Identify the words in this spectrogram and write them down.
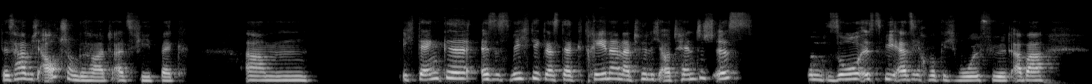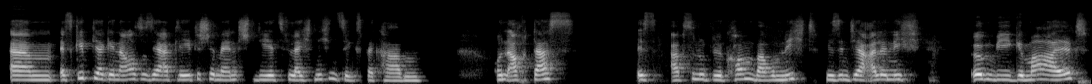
Das habe ich auch schon gehört als Feedback. Ähm, ich denke, es ist wichtig, dass der Trainer natürlich authentisch ist und so ist, wie er sich auch wirklich wohlfühlt. Aber ähm, es gibt ja genauso sehr athletische Menschen, die jetzt vielleicht nicht ein Sixpack haben. Und auch das ist absolut willkommen. Warum nicht? Wir sind ja alle nicht irgendwie gemalt.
